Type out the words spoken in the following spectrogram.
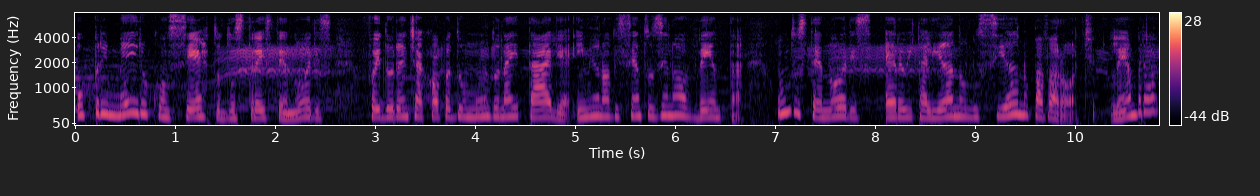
O primeiro concerto dos Três Tenores foi durante a Copa do Mundo na Itália, em 1990. Um dos tenores era o italiano Luciano Pavarotti. Lembra?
